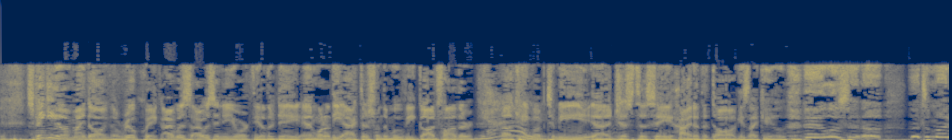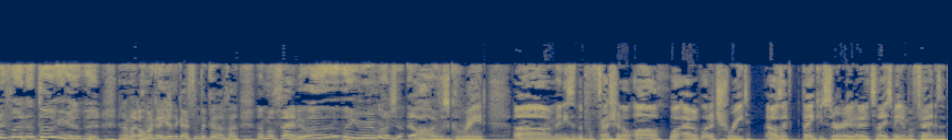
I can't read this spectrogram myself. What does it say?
Speaking of my dog, though, real quick, I was I was in New York the other day, and one of the actors from the movie Godfather uh, came up to me uh, just to say hi to the dog. He's like, "Hey, hey listen, uh, that's a mighty fine dog you got, man." And I'm like, "Oh my god, you're the guy from the Godfather. I'm a fan. "Oh, Thank you very much." Oh, it was great. Um, and he's in the professional. Oh, what uh, what a treat. I was like, "Thank you, sir. It, it's nice meeting. I'm a fan." He's like,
